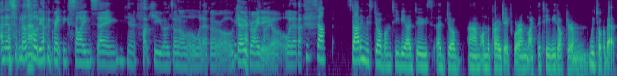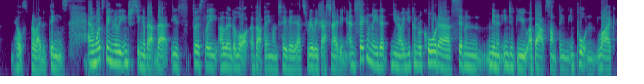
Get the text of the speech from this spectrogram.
and, then someone else holding up a great big sign saying, you know, "Fuck you, O'Donnell," or whatever, or "Go yeah, Bridie," or, or, whatever. Um, starting this job on TV, I do a job um, on the project where I'm like the TV doctor, and we talk about health related things. And what's been really interesting about that is, firstly, I learned a lot about being on TV. That's really fascinating. And secondly, that you know you can record a seven minute interview about something important, like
